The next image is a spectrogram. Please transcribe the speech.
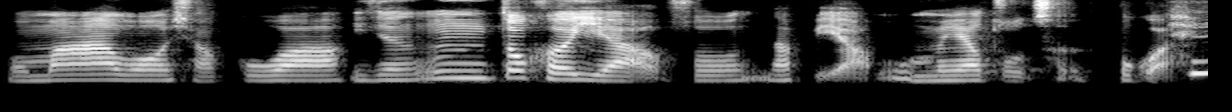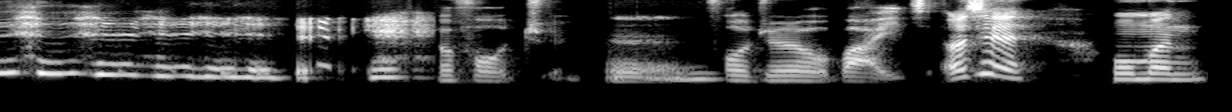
我妈、我小姑啊，意见嗯都可以啊。我说那不要，我们要坐车，不管，就否决，嗯否决了我爸意见。而且我们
